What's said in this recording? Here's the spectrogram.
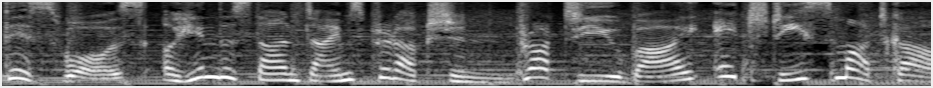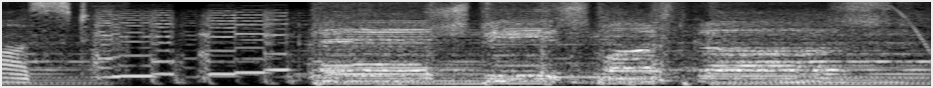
This was a Hindustan Times production brought to you by HT Smartcast. HT Smartcast.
